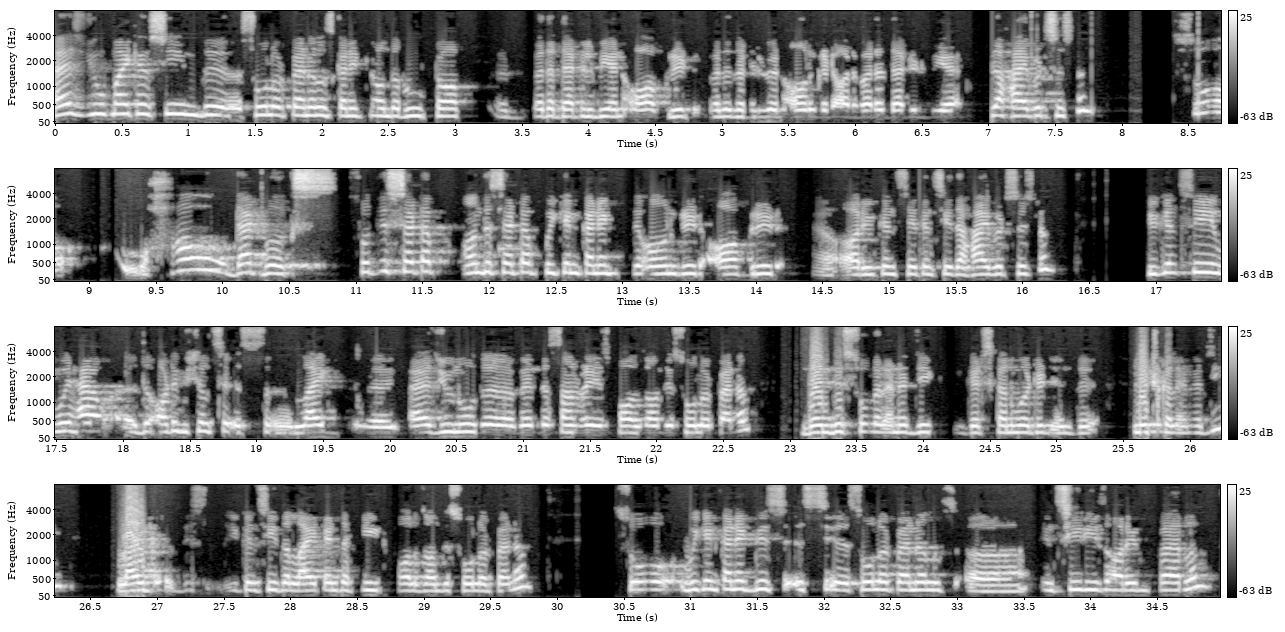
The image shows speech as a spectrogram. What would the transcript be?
as you might have seen the solar panels connected on the rooftop, uh, whether that will be an off-grid, whether that will be an on-grid, or whether that will be a, a hybrid system. So how that works? So this setup, on the setup, we can connect the on-grid, off-grid, uh, or you can say, can see the hybrid system. You can see we have uh, the artificial light, uh, as you know, the when the sun rays falls on the solar panel, then this solar energy gets converted into electrical energy light this you can see the light and the heat falls on the solar panel so we can connect these uh, solar panels uh, in series or in parallel.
